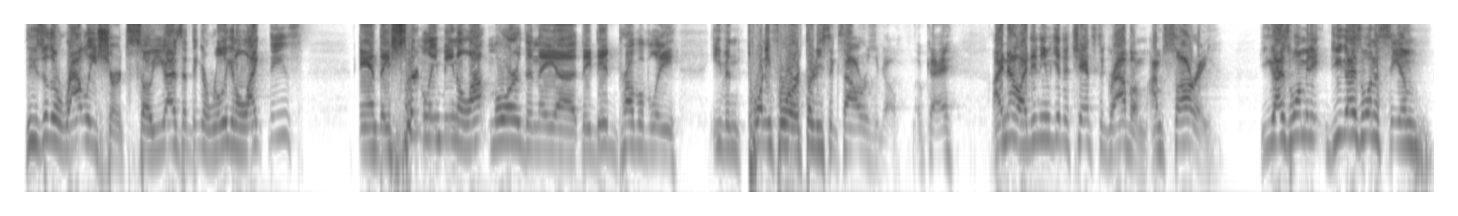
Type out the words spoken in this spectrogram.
These are the rally shirts. So you guys, I think, are really gonna like these, and they certainly mean a lot more than they uh, they did probably even 24 or 36 hours ago. Okay, I know I didn't even get a chance to grab them. I'm sorry. You guys want me to? Do you guys want to see them?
